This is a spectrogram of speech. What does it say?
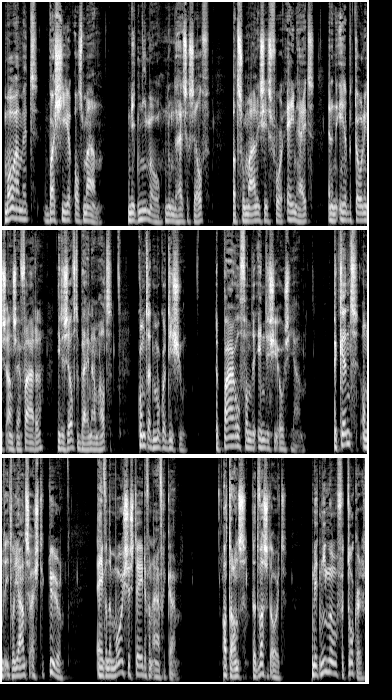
Mohamed Bashir Osman, Nimo noemde hij zichzelf, wat Somalisch is voor eenheid en een eerbetoon is aan zijn vader, die dezelfde bijnaam had, komt uit Mogadishu, de parel van de Indische Oceaan. Bekend om de Italiaanse architectuur, een van de mooiste steden van Afrika. Althans, dat was het ooit. Nimo vertrok er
